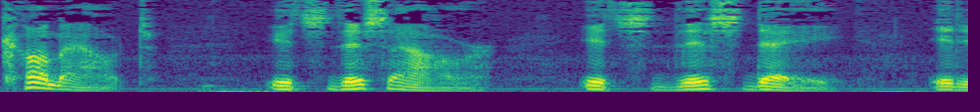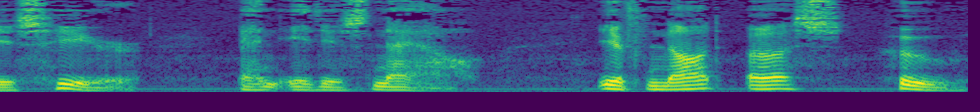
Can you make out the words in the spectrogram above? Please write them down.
come out, it's this hour, it's this day, it is here, and it is now. If not us, who?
